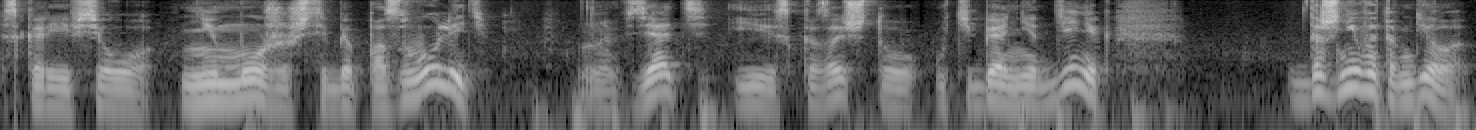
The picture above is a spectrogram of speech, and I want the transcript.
скорее всего, не можешь себе позволить э, взять и сказать, что у тебя нет денег. Даже не в этом дело.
